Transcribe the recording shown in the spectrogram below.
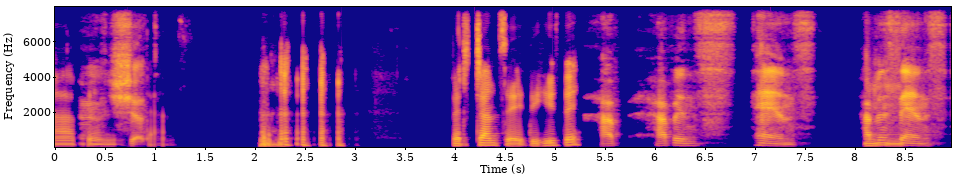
happenstance. perchance, dijiste. Hap happenstance. Happenstance.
